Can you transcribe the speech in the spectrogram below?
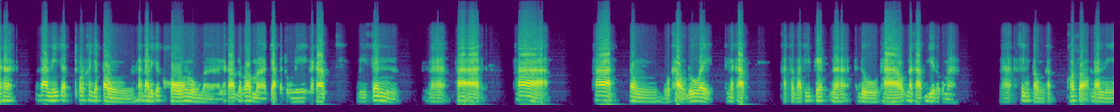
นะฮะด้านนี้จะค่อนข้างจะตรงนะด้านนี้จะโค้งลงมานะครับ แล้วก็มาจับไปตรงนี้นะครับ มีเส้นนะฮะผ้าผ้าผ้าตรงหัวเข่าด้วยนะครับ ขัดสมาธิเพชรนะฮะดูเท้านะครับยื่นออกมานะฮะซึ่งตรงกับข้อศอกด้านนี้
